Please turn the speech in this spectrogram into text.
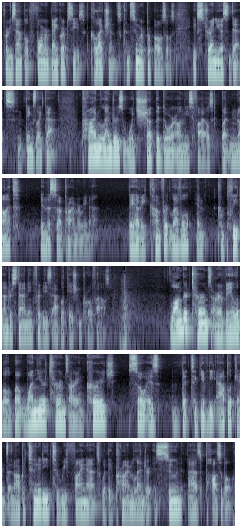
For example, former bankruptcies, collections, consumer proposals, extraneous debts, and things like that. Prime lenders would shut the door on these files, but not in the subprime arena. They have a comfort level and complete understanding for these application profiles. Longer terms are available, but one year terms are encouraged so as that to give the applicant an opportunity to refinance with a prime lender as soon as possible.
